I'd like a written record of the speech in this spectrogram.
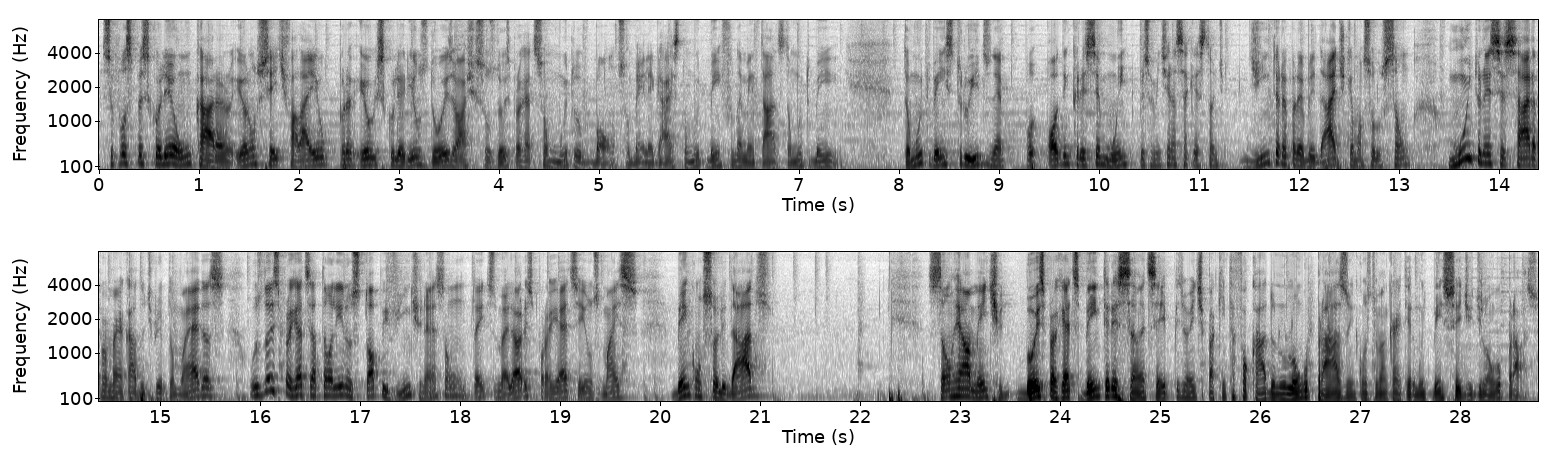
Se eu fosse para escolher um, cara, eu não sei te falar, eu, eu escolheria os dois. Eu acho que os dois projetos são muito bons, são bem legais, estão muito bem fundamentados, estão muito bem estão muito bem instruídos, né? podem crescer muito, principalmente nessa questão de, de interoperabilidade, que é uma solução muito necessária para o mercado de criptomoedas. Os dois projetos já estão ali nos top 20, né? São entre os melhores projetos, aí, os mais bem consolidados são realmente dois projetos bem interessantes aí, principalmente para quem está focado no longo prazo, em construir uma carteira muito bem sucedida de longo prazo.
